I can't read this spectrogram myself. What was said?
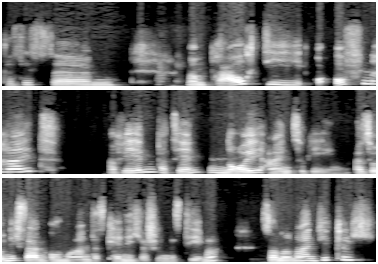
Das ist, ähm, man braucht die Offenheit, auf jeden Patienten neu einzugehen. Also nicht sagen, oh Mann, das kenne ich ja schon, das Thema, sondern nein, wirklich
